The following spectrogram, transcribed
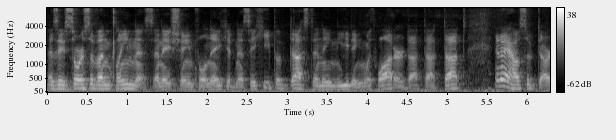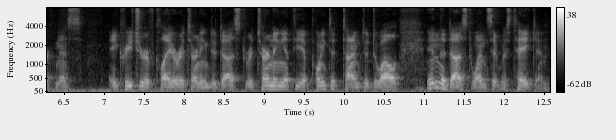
as a source of uncleanness and a shameful nakedness, a heap of dust and a kneading with water, dot, dot, dot, in a house of darkness a creature of clay returning to dust, returning at the appointed time to dwell in the dust whence it was taken.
